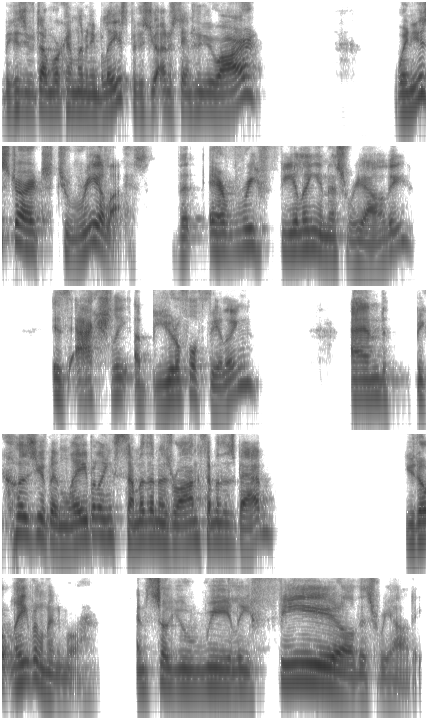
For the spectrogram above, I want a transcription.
because you've done work on limiting beliefs, because you understand who you are, when you start to realize that every feeling in this reality is actually a beautiful feeling, and because you've been labeling some of them as wrong, some of them as bad, you don't label them anymore. And so you really feel this reality.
